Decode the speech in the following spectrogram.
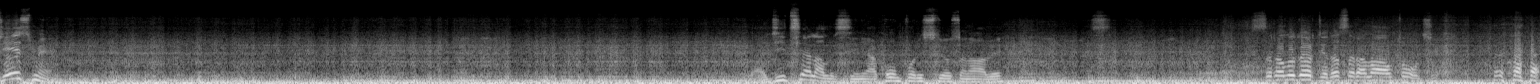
CS mi? Ya GTL alırsın ya konfor istiyorsan abi. Sıralı 4 ya da sıralı 6 olacak.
